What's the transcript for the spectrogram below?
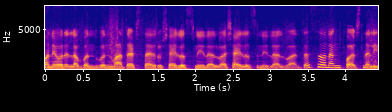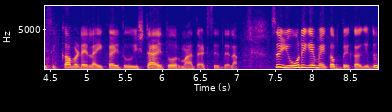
ಮನೆಯವರೆಲ್ಲ ಬಂದು ಬಂದು ಮಾತಾಡ್ತಾ ಇದ್ರು, ಶೈಲೋ ಸುನೀಲ್ ಅಲ್ವಾ, ಶೈಲೋ ಸುನೀಲ್ ಅಲ್ವಾ ಅಂತ. ಸೊ ನಂಗೆ ಪರ್ಸ್ನಲಿ ಸಿಕ್ಕಾಪಡೆ ಲೈಕ್ ಆಯಿತು, ಇಷ್ಟ ಆಯಿತು ಅವ್ರು ಮಾತಾಡ್ಸಿದ್ದೆಲ್ಲ. ಸೊ ಇವರಿಗೆ ಮೇಕಪ್ ಬೇಕಾಗಿದ್ದು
